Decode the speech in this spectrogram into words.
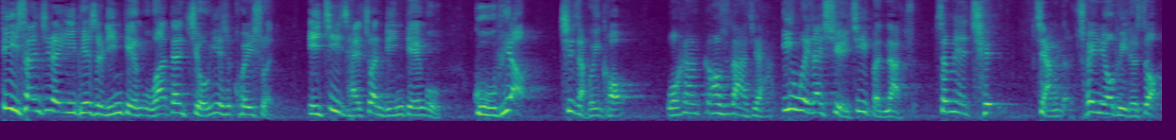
第三季的 EPS 是零点五啊，但九月是亏损，一季才赚零点五，股票七十回扣。我刚告诉大家，因为在雪基本呐这边切。讲的吹牛皮的时候，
